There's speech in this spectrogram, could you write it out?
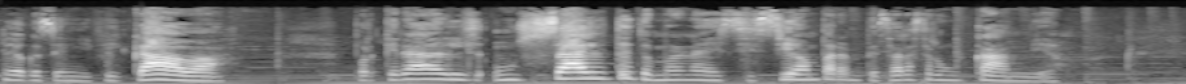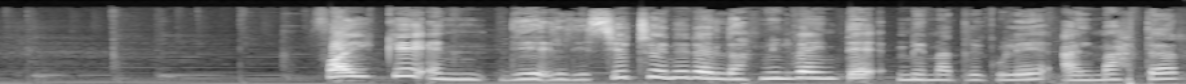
lo que significaba, porque era un salto y tomar una decisión para empezar a hacer un cambio. Fue ahí que el 18 de enero del 2020 me matriculé al máster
